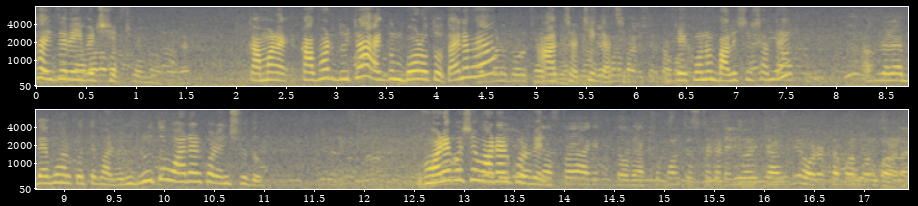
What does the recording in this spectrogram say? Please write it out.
সাইজের এই বেডশিট কামার কাভার দুইটা একদম বড় তো তাই না ভাইয়া? আচ্ছা ঠিক আছে। যে কোনো বালিশের সাথে আপনারা ব্যবহার করতে পারবেন। দ্রুত অর্ডার করেন শুধু। ঘরে বসে অর্ডার করবেন। চার্জটা আগে দিতে হবে। 150 টাকা ডেলিভারি চার্জ অর্ডারটা কনফার্ম করা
